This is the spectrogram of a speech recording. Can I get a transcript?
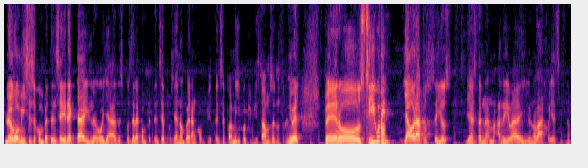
Luego me hice su competencia directa y luego ya después de la competencia, pues ya no eran competencia para mí porque estábamos en otro nivel. Pero sí, güey, y ahora pues ellos ya están arriba y uno abajo y así, ¿no?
